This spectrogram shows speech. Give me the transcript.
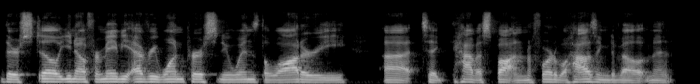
there's still, you know, for maybe every one person who wins the lottery uh, to have a spot in an affordable housing development,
